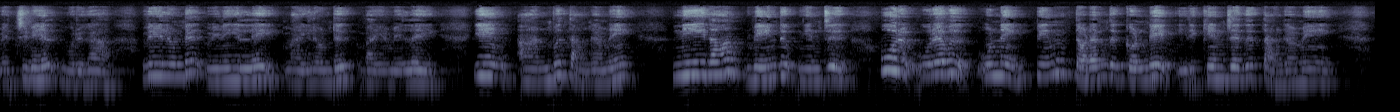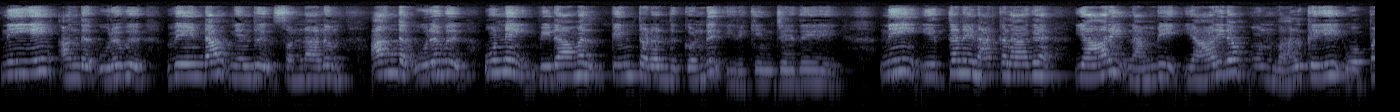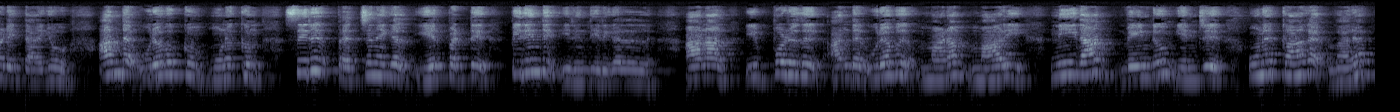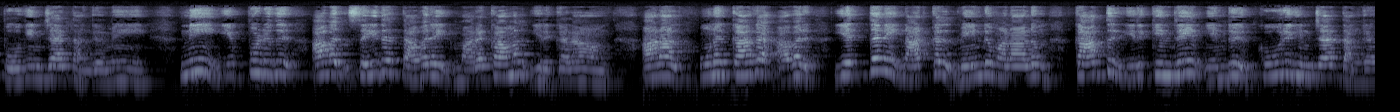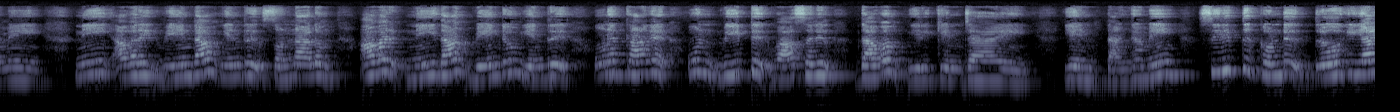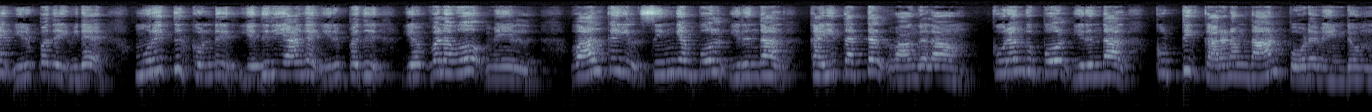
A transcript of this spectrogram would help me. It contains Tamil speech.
வெற்றிவேல் முருகா. வேலுண்டு வினையில்லை மயிலுண்டு பயமில்லை. என் அன்பு தங்கமே நீதான் வேண்டும் என்று ஒரு உறவு உன்னை பின் தொடர்ந்து கொண்டே இருக்கின்றது தங்கமே. நீயே அந்த உறவு வேண்டாம் என்று சொன்னாலும் அந்த உறவு உன்னை விடாமல் பின்தொடர்ந்து கொண்டு இருக்கின்றது. நீ இத்தனை நாட்களாக யாரை நம்பி யாரிடம் உன் வாழ்க்கையை ஒப்படைத்தாயோ அந்த உறவுக்கும் உனக்கும் சிறு பிரச்சனைகள் ஏற்பட்டு பிரிந்து இருந்தீர்கள். ஆனால் இப்பொழுது அந்த உறவு மனம் மாறி நீதான் வேண்டும் என்று உனக்காக வரப்போகின்றார் தங்கமே நீ இப்பொழுது அவர் செய்த தவறை மறக்காமல் இருக்கலாம். ஆனால் உனக்காக அவர் எத்தனை நாட்கள் வேண்டுமானாலும் காத்து இருக்கின்றேன் என்று கூறுகின்றார் தங்கமே. நீ அவரை வேண்டாம் என்று சொன்னாலும் அவர் நீதான் வேண்டும் என்று உனக்காக உன் வீட்டு வாசலில் தவம் இருக்கின்றாய். என் தங்கமே கொண்டு துரோகியாய் இருப்பதை விட முறைத்து கொண்டு எதிரியாக இருப்பது எவ்வளவோ மேல். வாழ்க்கையில் சிங்கம் போல் இருந்தால் கைத்தட்டல் வாங்கலாம். குரங்கு போல் இருந்தால் குட்டி கரணம்தான் போட வேண்டும்.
